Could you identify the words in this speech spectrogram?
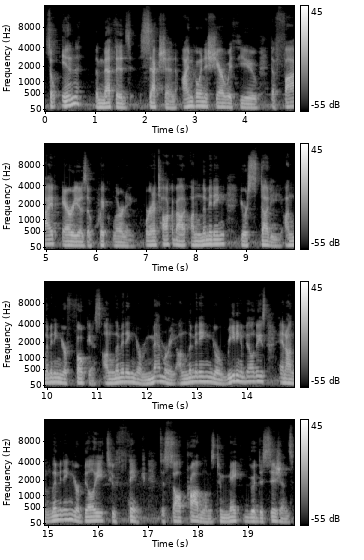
So, in the methods section, I'm going to share with you the five areas of quick learning. We're going to talk about unlimiting your study, unlimiting your focus, unlimiting your memory, unlimiting your reading abilities, and unlimiting your ability to think, to solve problems, to make good decisions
